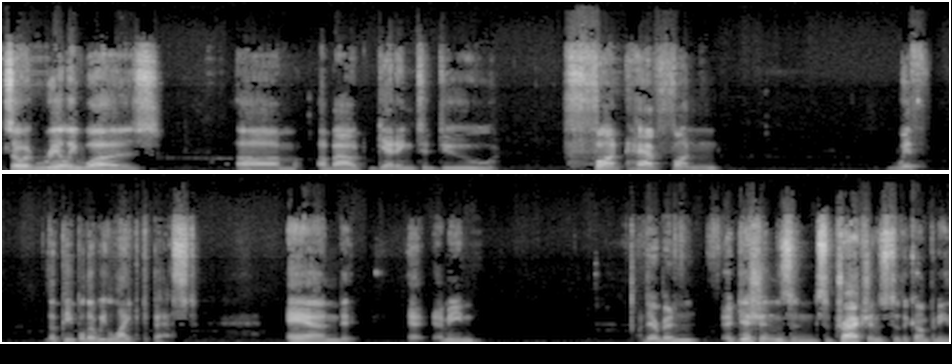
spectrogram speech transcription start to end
So it really was um, about getting to do fun, have fun with the people that we liked best. And I- I mean, there have been additions and subtractions to the company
